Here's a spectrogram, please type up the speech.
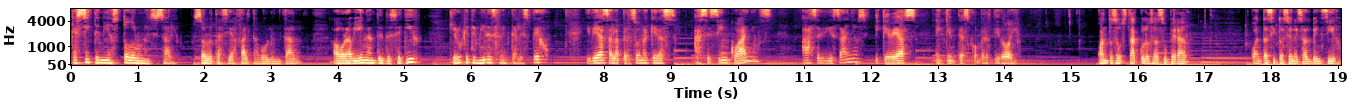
que sí tenías todo lo necesario, solo te hacía falta voluntad. Ahora bien, antes de seguir, quiero que te mires frente al espejo y veas a la persona que eras hace 5 años, hace 10 años y que veas en quien te has convertido hoy. ¿Cuántos obstáculos has superado? ¿Cuántas situaciones has vencido?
